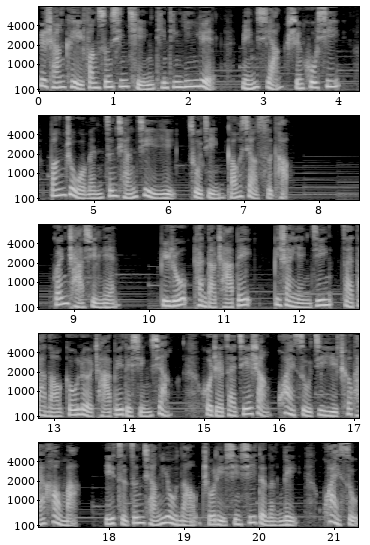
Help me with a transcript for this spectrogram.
日常可以放松心情，听听音乐，冥想，深呼吸，帮助我们增强记忆，促进高效思考。观察训练，比如看到茶杯，闭上眼睛，在大脑勾勒茶杯的形象，或者在街上快速记忆车牌号码，以此增强右脑处理信息的能力，快速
